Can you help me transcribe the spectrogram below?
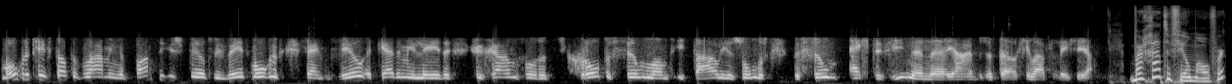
mogelijk heeft dat de Vlamingen parten gespeeld. Wie weet, mogelijk zijn veel Academy-leden gegaan voor het grote filmland Italië zonder de film echt te zien. En eh, ja, hebben ze België laten liggen, ja. Waar gaat de film over?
